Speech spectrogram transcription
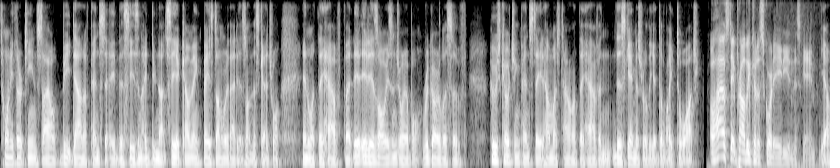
2013 style beatdown of Penn State this season. I do not see it coming based on where that is on the schedule and what they have. But it, it is always enjoyable, regardless of who's coaching Penn State, how much talent they have. And this game is really a delight to watch. Ohio State probably could have scored 80 in this game. Yeah.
